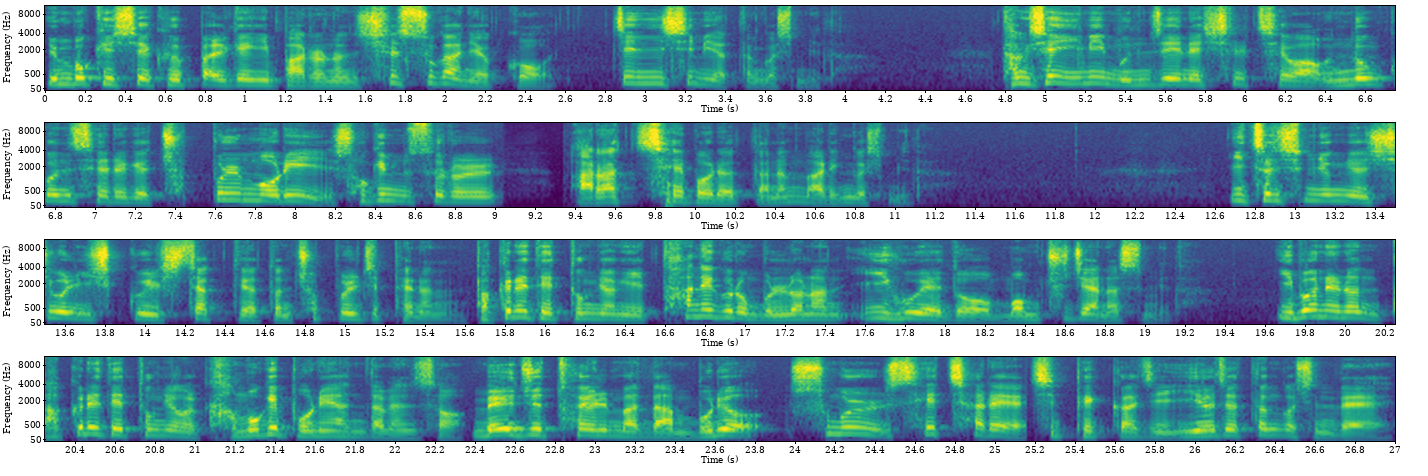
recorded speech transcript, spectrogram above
윤복희 씨의 그 빨갱이 발언은 실수가 아니었고 찐심이었던 것입니다. 당시에 이미 문재인의 실체와 운동권 세력의 촛불몰이 속임수를 알아채버렸다는 말인 것입니다. 2016년 10월 29일 시작되었던 촛불 집회는 박근혜 대통령이 탄핵으로 물러난 이후에도 멈추지 않았습니다. 이번에는 박근혜 대통령을 감옥에 보내야 한다면서 매주 토요일마다 무려 23차례 집회까지 이어졌던 것인데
